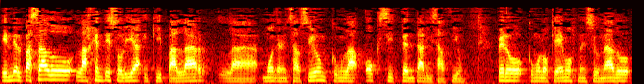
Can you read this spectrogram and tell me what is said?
En el pasado la gente solía equiparar la modernización con la occidentalización, pero como lo que hemos mencionado,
